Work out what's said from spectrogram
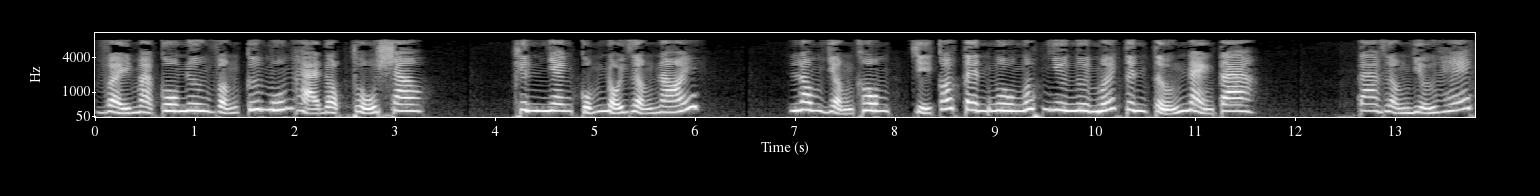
Vậy mà cô nương vẫn cứ muốn hạ độc thủ sao? kinh Nhan cũng nổi giận nói. Long giận không, chỉ có tên ngu ngốc như ngươi mới tin tưởng nàng ta. Ta giận dữ hết.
